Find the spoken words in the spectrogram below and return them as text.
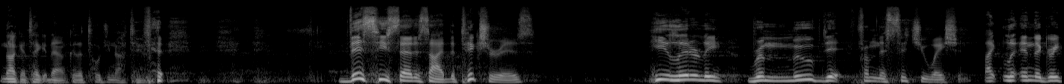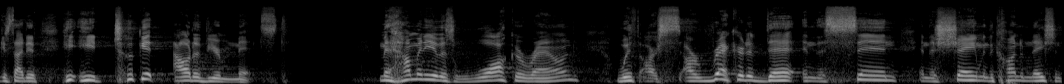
I'm not gonna take it down because I told you not to. this he set aside. The picture is he literally removed it from the situation. Like in the Greek, it's idea he, he took it out of your midst. Man, how many of us walk around with our, our record of debt and the sin and the shame and the condemnation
